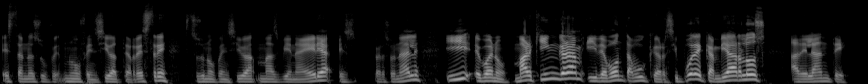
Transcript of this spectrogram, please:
Esta no es una ofensiva terrestre, esta es una ofensiva más bien aérea, es personal. Y eh, bueno, Mark Ingram y Devonta Booker, si puede cambiarlos, adelante.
